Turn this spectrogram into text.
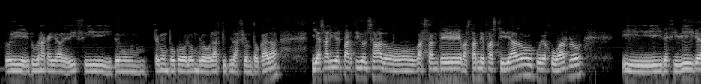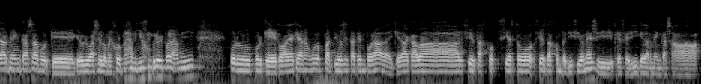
estoy tuve una caída de bici y tengo un, tengo un poco el hombro la articulación tocada y ya salí del partido el sábado bastante, bastante fastidiado, pude jugarlo y decidí quedarme en casa porque creo que iba a ser lo mejor para mi hombro y para mí, porque todavía quedan algunos partidos esta temporada y queda acabar ciertas, cierto, ciertas competiciones y preferí quedarme en casa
